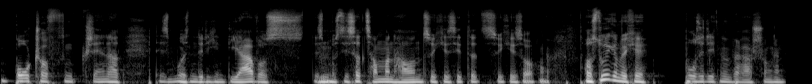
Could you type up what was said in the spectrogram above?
Botschaften gestellt hat, das muss natürlich in dir auch was, das Mhm. muss dieser zusammenhauen, solche, solche Sachen. Hast du irgendwelche positiven Überraschungen?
